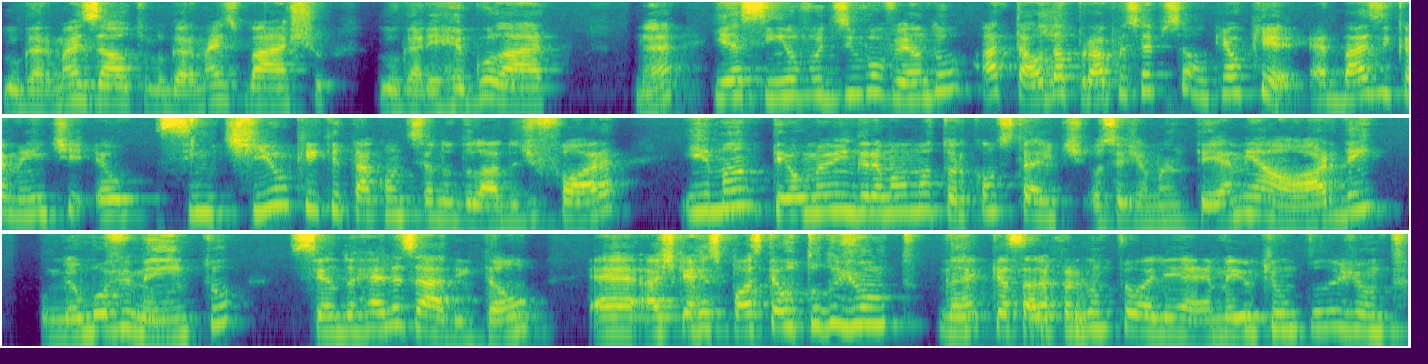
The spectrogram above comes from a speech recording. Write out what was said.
lugar mais alto, lugar mais baixo, lugar irregular. Né? E assim eu vou desenvolvendo a tal da própria percepção, que é o quê? É basicamente eu sentir o que está acontecendo do lado de fora e manter o meu engrama motor constante, ou seja, manter a minha ordem, o meu movimento sendo realizado. Então, é, acho que a resposta é o tudo junto, né? Que a Sara perguntou ali, é meio que um tudo junto.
